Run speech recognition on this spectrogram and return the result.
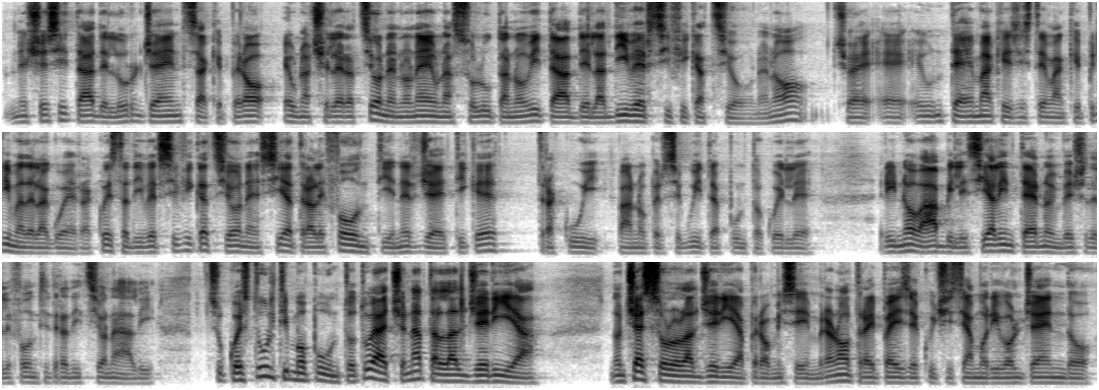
necessità, dell'urgenza, che però è un'accelerazione, non è un'assoluta novità, della diversificazione, no? Cioè è, è un tema che esisteva anche prima della guerra. Questa diversificazione sia tra le fonti energetiche, tra cui vanno perseguite appunto quelle rinnovabili, sia all'interno invece delle fonti tradizionali su quest'ultimo punto, tu hai accennato all'Algeria, non c'è solo l'Algeria però mi sembra, no? tra i paesi a cui ci stiamo rivolgendo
